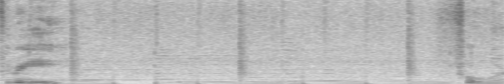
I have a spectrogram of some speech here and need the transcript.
three, four,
